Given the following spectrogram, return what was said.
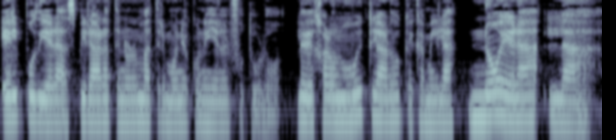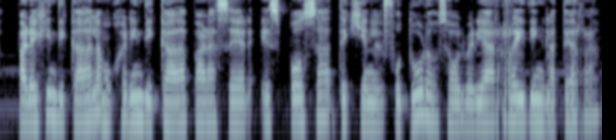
él pudiera aspirar a tener un matrimonio con ella en el futuro. Le dejaron muy claro que Camila no era la pareja indicada, la mujer indicada para ser esposa de quien en el futuro se volvería rey de Inglaterra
